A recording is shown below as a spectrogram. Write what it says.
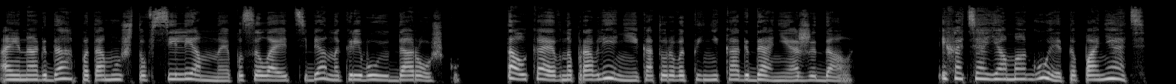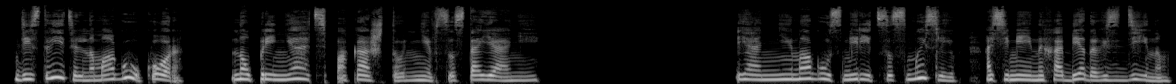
А иногда потому, что Вселенная посылает тебя на кривую дорожку, толкая в направлении, которого ты никогда не ожидала. И хотя я могу это понять, действительно могу, Кора, но принять пока что не в состоянии. Я не могу смириться с мыслью о семейных обедах с Дином,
